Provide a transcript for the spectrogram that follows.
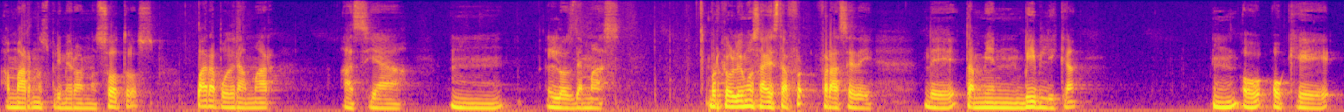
Amarnos primero a nosotros, para poder amar hacia mm, los demás. Porque volvemos a esta frase de, también bíblica, o, que,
